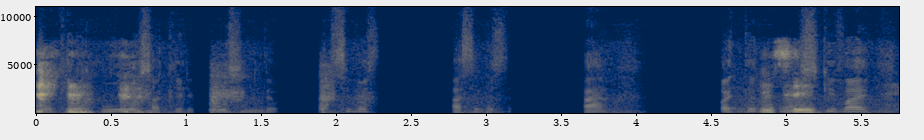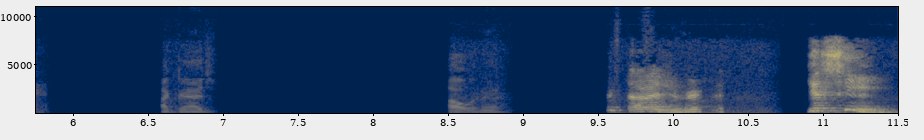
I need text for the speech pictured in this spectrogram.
Aquele curso, aquele curso não deu. Se você. Ah, se você. Ah, vai ter curso que vai, vai ganhar dinheiro. Né? Verdade, verdade. E assim,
